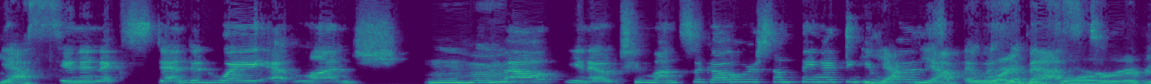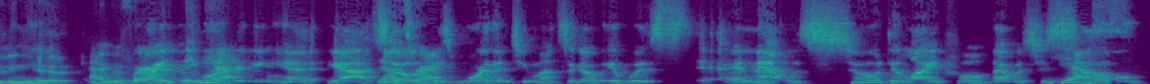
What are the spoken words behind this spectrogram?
Yes. In an extended way at lunch mm-hmm. about, you know, two months ago or something, I think it yep, was. Yep, it was right the best. before everything hit. Right before, right everything, before hit. everything hit. Yeah. That's so right. it was more than two months ago. It was, and that was so delightful. That was just yes. so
